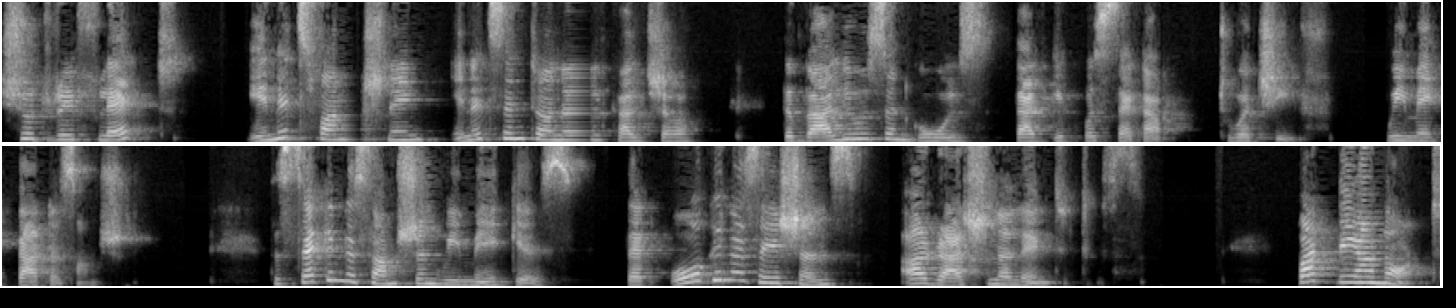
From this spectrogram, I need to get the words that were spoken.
should reflect in its functioning, in its internal culture, the values and goals that it was set up to achieve. We make that assumption. The second assumption we make is that organizations are rational entities, but they are not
